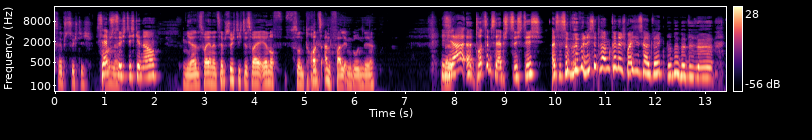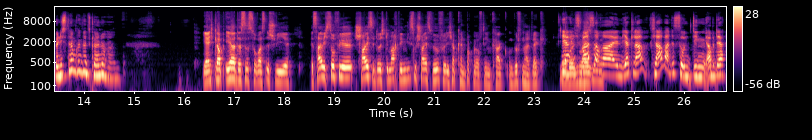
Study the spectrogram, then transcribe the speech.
Selbstsüchtig. Selbstsüchtig, genau. Ja, das war ja nicht selbstsüchtig, das war ja eher noch so ein Trotzanfall im Grunde. Ja, äh, trotzdem selbstsüchtig. Also so, wenn ich es nicht haben kann, dann schmeiß ich es halt weg. Blablabla. Wenn ich es nicht haben kann, kann es keiner haben. Ja, ich glaube eher, dass es sowas ist wie, jetzt habe ich so viel Scheiße durchgemacht wegen diesem scheiß Würfel, ich habe keinen Bock mehr auf den Kack und wirf ihn halt weg. Ja, wollte ins Wasser rein. Ja, klar, klar war das so ein Ding. Aber der,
